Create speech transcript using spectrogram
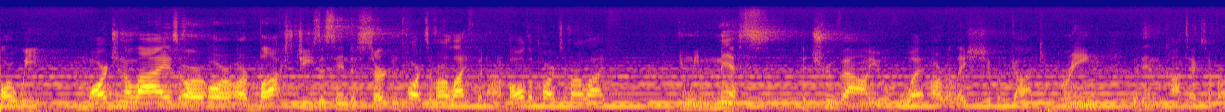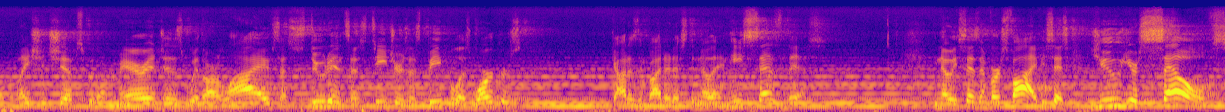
or we marginalize or, or, or box Jesus into certain parts of our life, but not all the parts of our life. And we miss the true value of what our relationship with God can bring within the context of our relationships, with our marriages, with our lives as students, as teachers, as people, as workers. God has invited us to know that. And He says this. You know, He says in verse 5, He says, You yourselves,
